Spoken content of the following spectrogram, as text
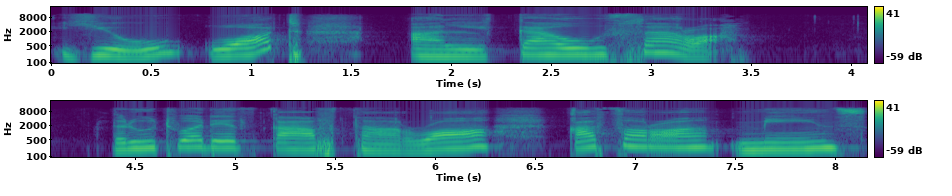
you, what? Al-Kawthara. The root word is kathara. Kathara means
